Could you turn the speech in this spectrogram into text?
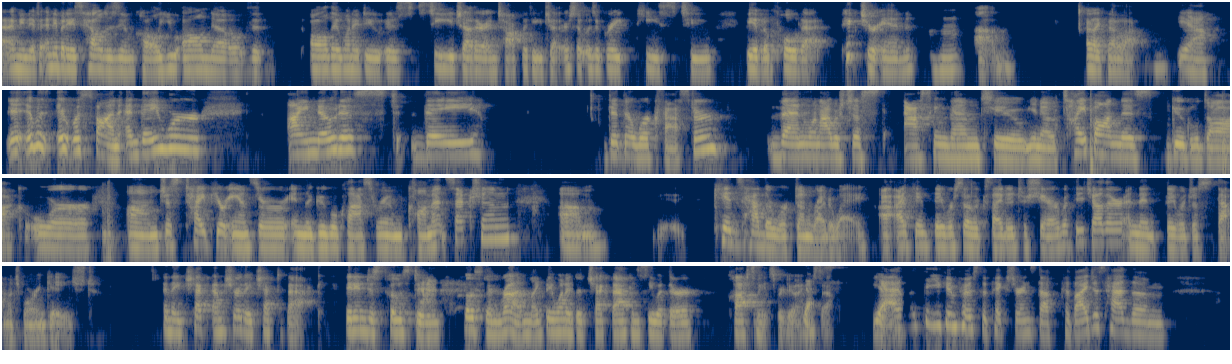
I mean, if anybody's held a Zoom call, you all know that all they want to do is see each other and talk with each other. So it was a great piece to be able to pull that picture in. Mm-hmm. Um, I like that a lot. Yeah, it, it was it was fun, and they were. I noticed they did their work faster than when I was just asking them to, you know, type on this Google Doc or um, just type your answer in the Google Classroom comment section. Um, kids had their work done right away. I, I, think they were so excited to share with each other and then they were just that much more engaged. And they checked, I'm sure they checked back. They didn't just post and post and run. Like they wanted to check back and see what their classmates were doing. Yes. So. Yeah, I like that you can post the picture and stuff because I just had them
